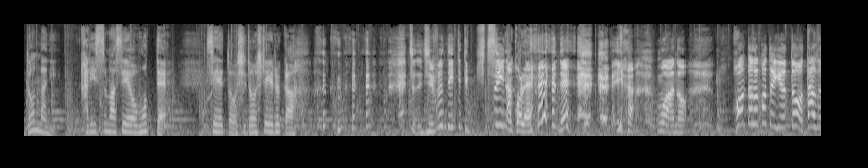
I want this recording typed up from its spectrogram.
どんなにカリスマ性を持って生徒を指導しているかちょっと自分で言っててきついな、これ。ね。いや、もうあの、本当のこと言うと、多分、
